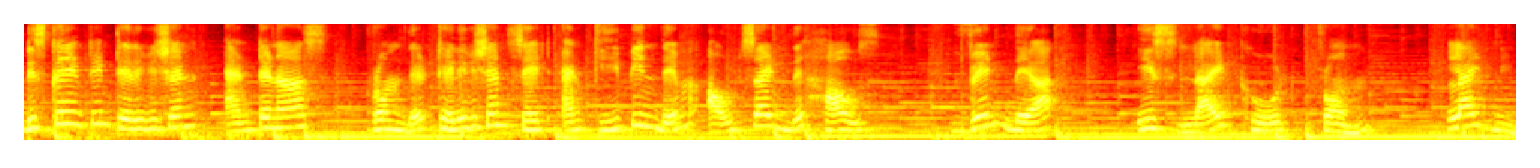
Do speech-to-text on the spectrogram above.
Disconnecting television antennas from the television set and keeping them outside the house when there is light likelihood from lightning.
